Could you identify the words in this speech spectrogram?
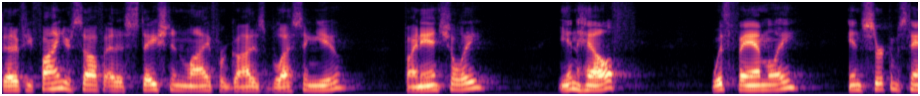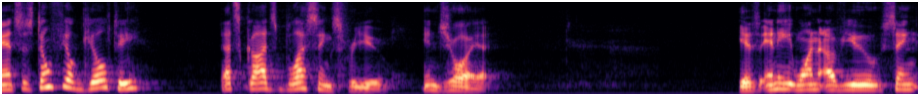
that if you find yourself at a station in life where God is blessing you financially, in health, with family, in circumstances, don't feel guilty. That's God's blessings for you. Enjoy it. Is any one of you sing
